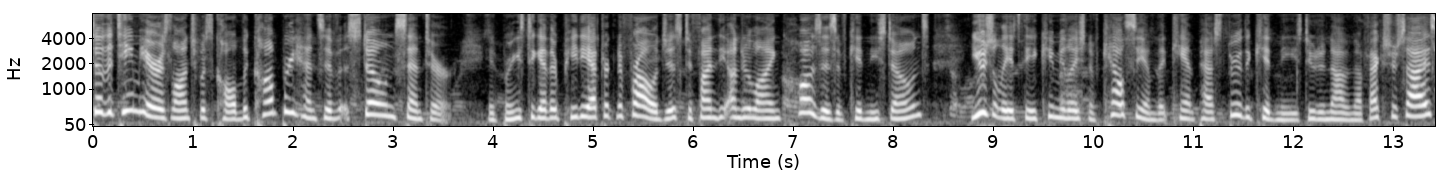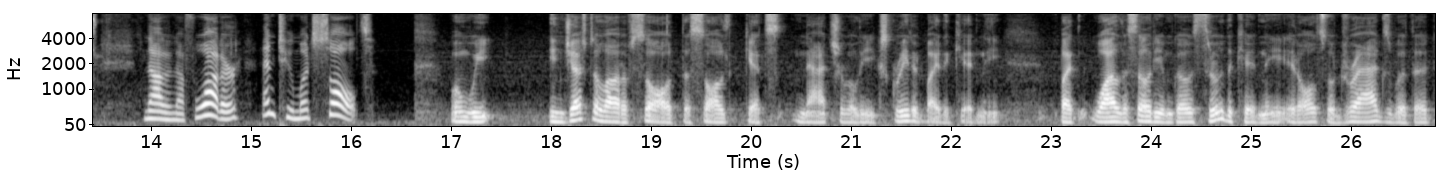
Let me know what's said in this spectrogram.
So the team here has launched what's called the Comprehensive Stone Center. It brings together pediatric nephrologists to find the underlying causes of kidney stones. Usually it's the accumulation of calcium that can't pass through the kidneys due to not enough exercise, not enough water, and too much salt. When we ingest a lot of salt, the salt gets naturally excreted by the kidney. But while the sodium goes through the kidney, it also drags with it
